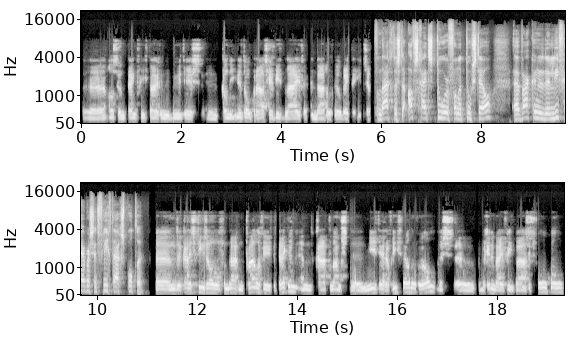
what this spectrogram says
Eh, als er een tankvliegtuig in de buurt is, eh, kan die in het operatiegebied blijven en daardoor veel beter inzet. Vandaag dus de afscheidstour van het toestel. Eh, waar kunnen de liefhebbers het vliegtuig spotten? De KDC-10 zal vandaag om 12 uur vertrekken en gaat langs de militaire vliegvelden vooral. Dus we beginnen bij vliegbasis Volkel,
